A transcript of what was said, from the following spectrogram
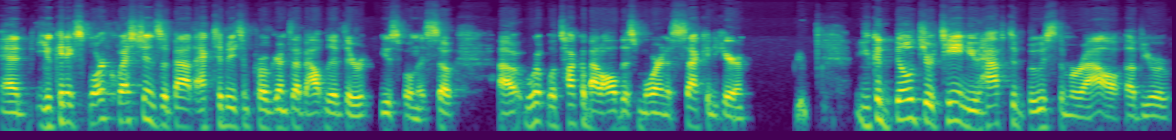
and you can explore questions about activities and programs that have outlived their usefulness. So uh, we'll, we'll talk about all this more in a second here. You could build your team. You have to boost the morale of your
